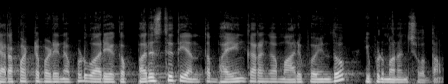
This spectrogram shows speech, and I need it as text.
చెరపట్టబడినప్పుడు వారి యొక్క పరిస్థితి ఎంత భయంకరంగా మారిపోయిందో ఇప్పుడు మనం చూద్దాం.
